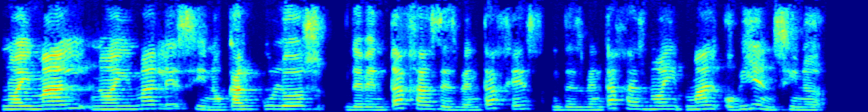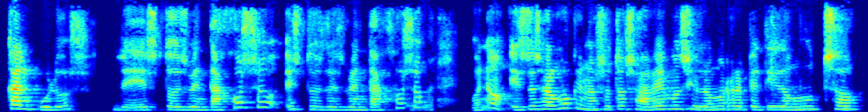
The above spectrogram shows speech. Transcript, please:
no hay mal, no hay males, sino cálculos de ventajas, desventajas, desventajas, no hay mal o bien, sino cálculos de esto es ventajoso, esto es desventajoso. Bueno, esto es algo que nosotros sabemos y lo hemos repetido mucho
